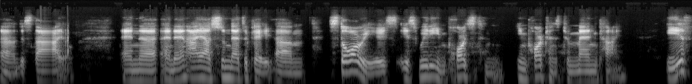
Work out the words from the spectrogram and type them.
uh, the style, and uh, and then I assume that okay, um, story is is really important importance to mankind. If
